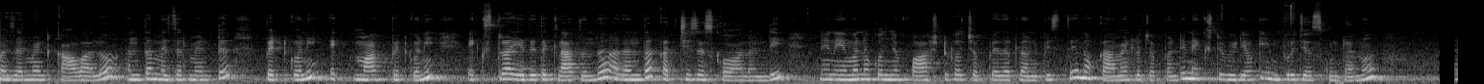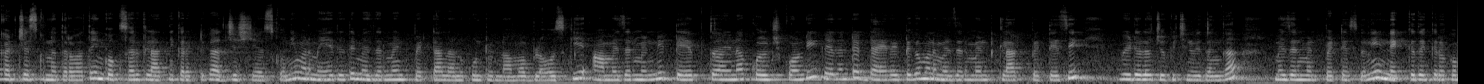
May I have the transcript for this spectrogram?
మెజర్మెంట్ కావాలో అంత మెజర్మెంట్ పెట్టుకొని మార్క్ పెట్టుకొని ఎక్స్ట్రా ఏదైతే క్లాత్ ఉందో అదంతా కట్ చేసేసుకోవాలండి. నేను ఏమన్నా కొంచెం ఫాస్ట్గా చెప్పేదట్లు అనిపిస్తే నాకు కామెంట్లో చెప్పండి. నెక్స్ట్ వీడియోకి ఇంప్రూవ్ చేసుకుంటాను. కట్ చేసుకున్న తర్వాత ఇంకొకసారి క్లాత్ని కరెక్ట్గా అడ్జస్ట్ చేసుకొని మనం ఏదైతే మెజర్మెంట్ పెట్టాలనుకుంటున్నామో బ్లౌజ్కి ఆ మెజర్మెంట్ని టేప్తో అయినా కొలుచుకోండి. లేదంటే డైరెక్ట్గా మన మెజర్మెంట్ క్లాత్ పెట్టేసి వీడియోలో చూపించిన విధంగా మెజర్మెంట్ పెట్టేసుకొని నెక్ దగ్గర ఒక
